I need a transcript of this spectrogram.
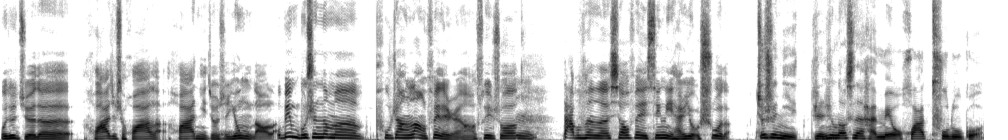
我就觉得花就是花了，花你就是用到了。我并不是那么铺张浪费的人啊，所以说，大部分的消费心里还是有数的。就是你人生到现在还没有花秃噜过，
